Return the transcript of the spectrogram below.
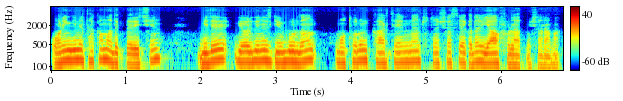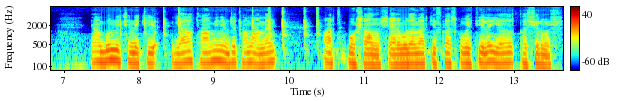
O-ringini takamadıkları için bir de gördüğünüz gibi buradan motorun karterinden tutun şasiye kadar yağ fırlatmış araba. Yani bunun içindeki yağ tahminimce tamamen artık boşalmış. Yani burada merkez kaç kuvvetiyle yağı taşırmış.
